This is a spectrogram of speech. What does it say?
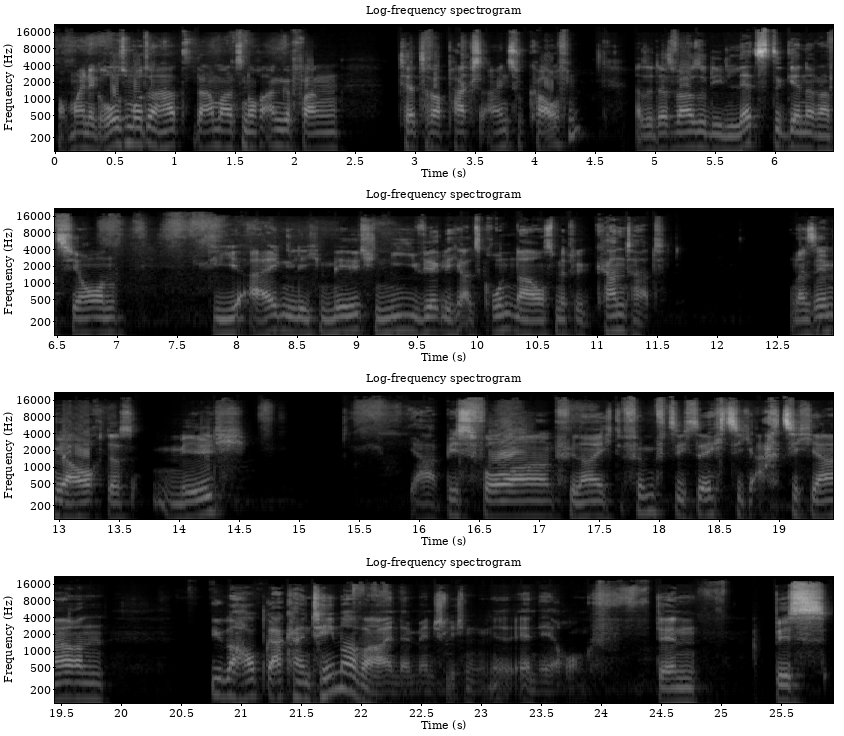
Auch meine Großmutter hat damals noch angefangen, Tetrapacks einzukaufen. Also das war so die letzte Generation, die eigentlich Milch nie wirklich als Grundnahrungsmittel gekannt hat. Und dann sehen wir mhm. auch, dass Milch ja bis vor vielleicht 50, 60, 80 Jahren überhaupt gar kein Thema war in der menschlichen äh, Ernährung. Denn bis,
